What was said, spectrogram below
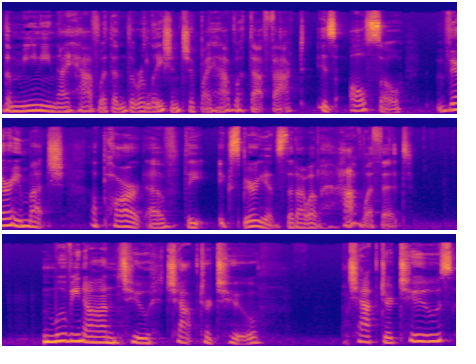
the meaning I have with it, the relationship I have with that fact is also very much a part of the experience that I would have with it. Moving on to chapter two. Chapter two's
